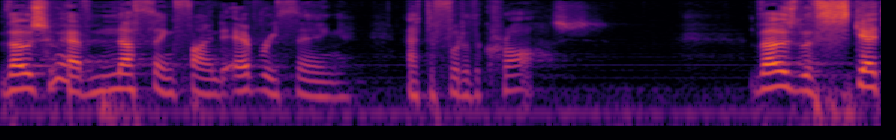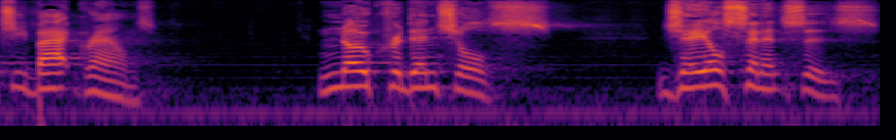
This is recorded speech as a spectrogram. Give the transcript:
Those who have nothing find everything at the foot of the cross. Those with sketchy backgrounds, no credentials, jail sentences,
